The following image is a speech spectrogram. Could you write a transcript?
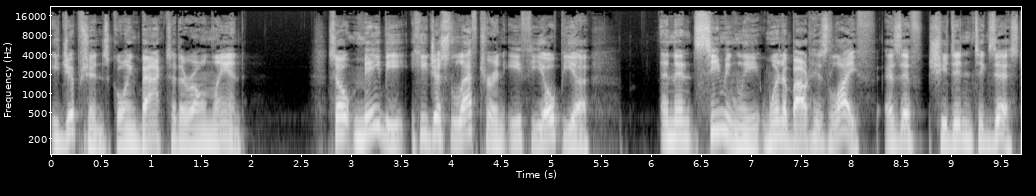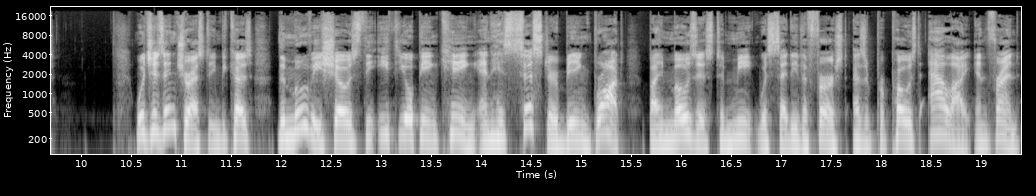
Egyptians going back to their own land. So maybe he just left her in Ethiopia and then seemingly went about his life as if she didn't exist. Which is interesting because the movie shows the Ethiopian king and his sister being brought by Moses to meet with Seti I as a proposed ally and friend.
